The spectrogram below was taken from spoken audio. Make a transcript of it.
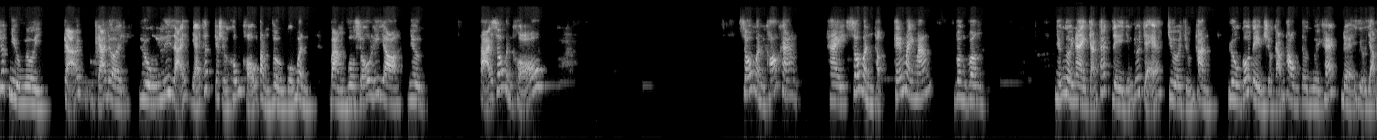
Rất nhiều người cả cả đời luôn lý giải giải thích cho sự khốn khổ tầm thường của mình bằng vô số lý do như tại số mình khổ, số mình khó khăn hay số mình thật kém may mắn, vân vân. Những người này chẳng khác gì những đứa trẻ chưa trưởng thành, luôn cố tìm sự cảm thông từ người khác để dựa dẫm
